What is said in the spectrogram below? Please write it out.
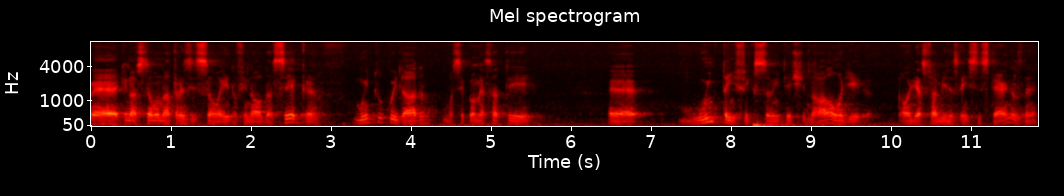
é, que nós estamos na transição aí do final da seca, muito cuidado, você começa a ter muita infecção intestinal, onde, onde as famílias têm cisternas, né?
